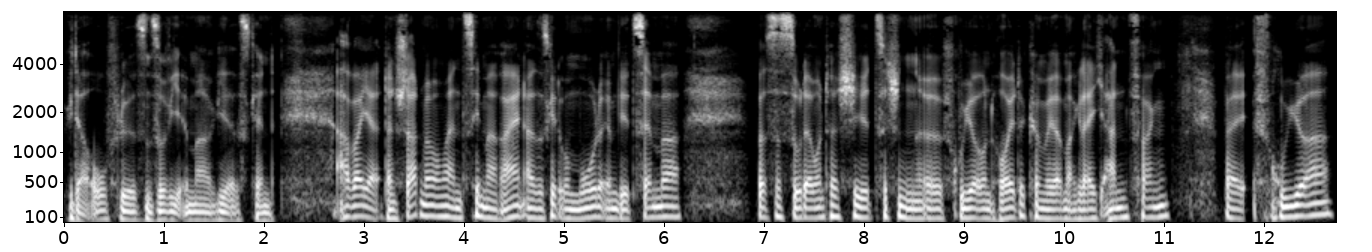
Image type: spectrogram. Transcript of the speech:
wieder auflösen, so wie immer, wie ihr es kennt. Aber ja, dann starten wir mal ins Thema rein. Also es geht um Mode im Dezember. Was ist so der Unterschied zwischen äh, früher und heute? Können wir ja mal gleich anfangen. Bei früher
